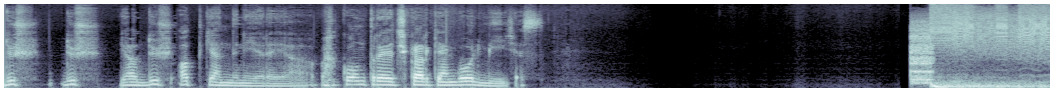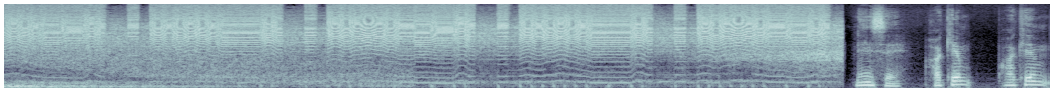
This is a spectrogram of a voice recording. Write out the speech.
Düş düş. Ya düş at kendini yere ya. Kontraya çıkarken gol mü yiyeceğiz? Neyse. Hakem hakem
